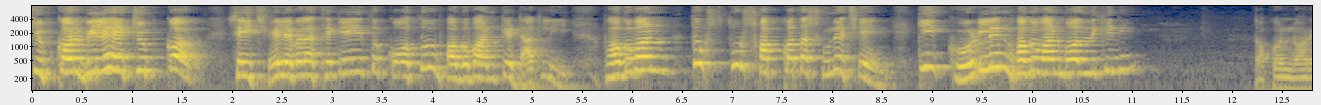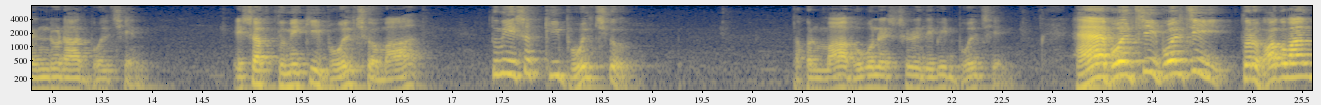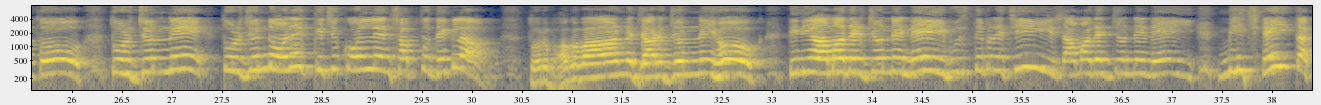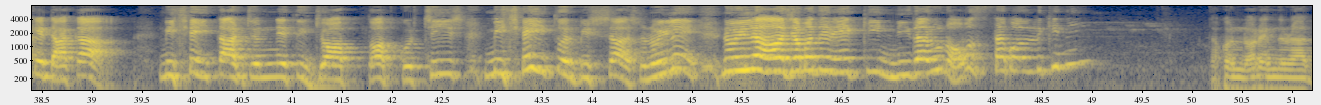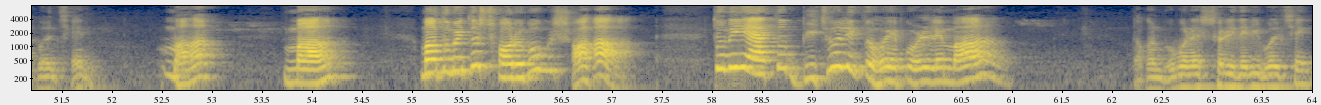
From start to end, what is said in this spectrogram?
চুপ কর বিলে, চুপ কর। সেই ছেলেবেলা থেকে তো কত ভগবানকে ডাকলি। ভগবান তো তোর সব কথা শুনেছেন। কি করলেন ভগবান বল দেখিনি? তখন নরেন্দ্রনাথ বলছেন, এসব তুমি কি বলছো মা? তুমি এসব কি বলছো? তখন মা ভুবনেশ্বরী দেবী বলছেন হ্যাঁ বলছি বলছি, তোর ভগবান তো তোর জন্যে, তোর জন্য অনেক কিছু করলেন, সব তো দেখলাম। তোর ভগবান যার জন্যই হোক, তিনি আমাদের জন্য নেই, বুঝতে পেরেছিস? আমাদের জন্য নেই, মিছেই তাকে ডাকা। মিছেই তার জন্য তুই জপ তপ করছিস, মিছেই তোর বিশ্বাস। নইলে নইলে আজ আমাদের এ কি নিদারুণ অবস্থা বল দেখিনি? তখন নরেন্দ্রনাথ বলছেন, মা মা মা তুমি তো সর্বং সহা তুমি এত বিচলিত হয়ে পড়লে মা। তখন ভুবনেশ্বরী দেবী বলছেন,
